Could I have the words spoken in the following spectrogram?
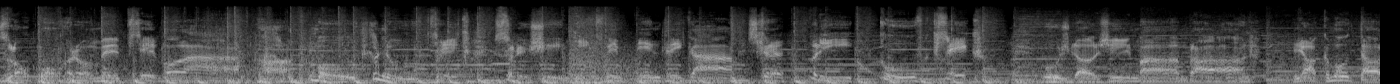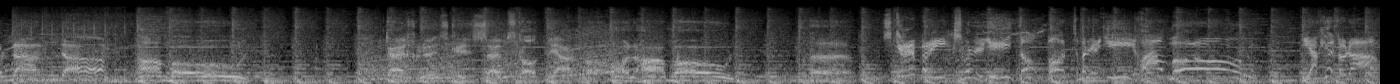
zlo pohromy přivolá. A mou nutrik slyším svým intrikám, skrblíkův křik. Už další mám plán, jak mu to nandá. Hamoun, technicky jsem schod jako on hamoun. Skrblík smrdí, to potvrdí hamoun. Jak je to dál?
